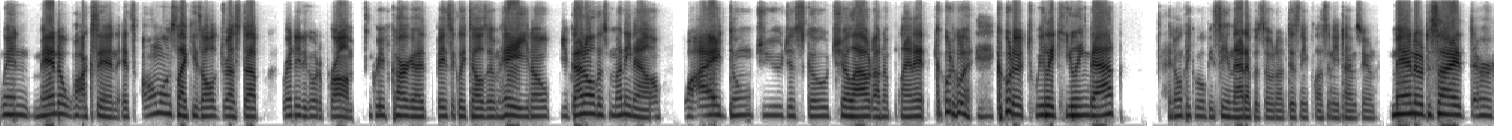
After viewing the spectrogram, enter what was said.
When Mando walks in, it's almost like he's all dressed up, ready to go to prom. Greef Karga basically tells him, "Hey, you know, you've got all this money now. Why don't you just go chill out on a planet? Go to a go to a Twi'lek healing bath." I don't think we'll be seeing that episode on Disney Plus anytime soon. Mando decides or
